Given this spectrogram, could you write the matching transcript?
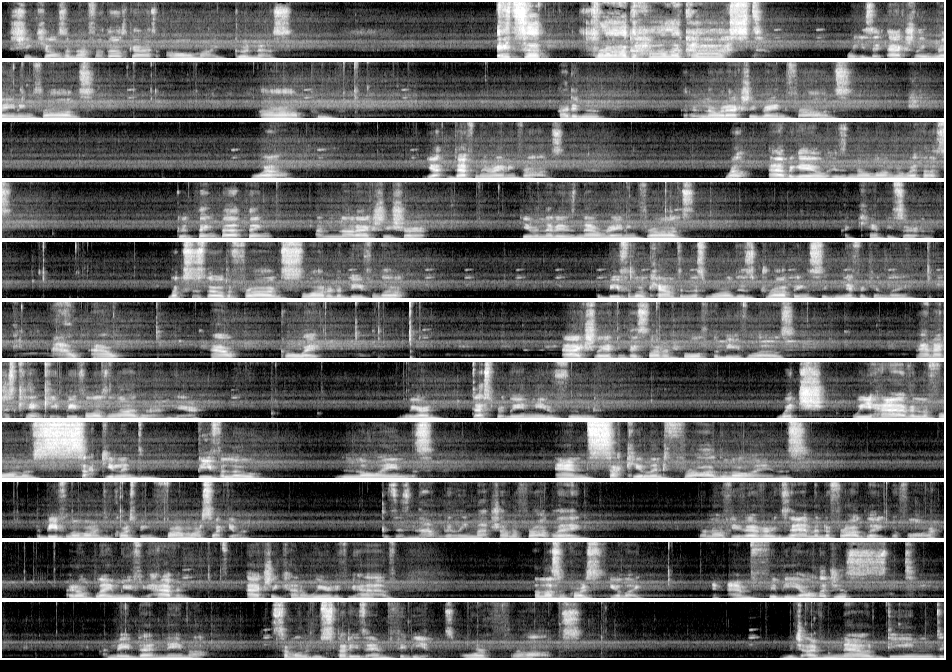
She kills enough of those guys? Oh my goodness. It's a frog holocaust! Wait, is it actually raining frogs? Oh, poop. I didn't I didn't know it actually rained frogs. Well. Yep, definitely raining frogs. Well, Abigail is no longer with us. Good thing, bad thing? I'm not actually sure. Given that it is now raining frogs, I can't be certain. Looks as though the frogs slaughtered a beefalo. The beefalo count in this world is dropping significantly. Ow, ow, ow, go away. Actually, I think they slaughtered both the beefalos. Man, I just can't keep beefalos alive around here. We are desperately in need of food. Which we have in the form of succulent beefalo loins and succulent frog loins. The beefalo loins, of course, being far more succulent. Because there's not really much on a frog leg. Don't know if you've ever examined a frog leg before. I don't blame you if you haven't. Actually, kind of weird if you have. Unless, of course, you're like an amphibiologist? I made that name up. Someone who studies amphibians or frogs which I've now deemed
